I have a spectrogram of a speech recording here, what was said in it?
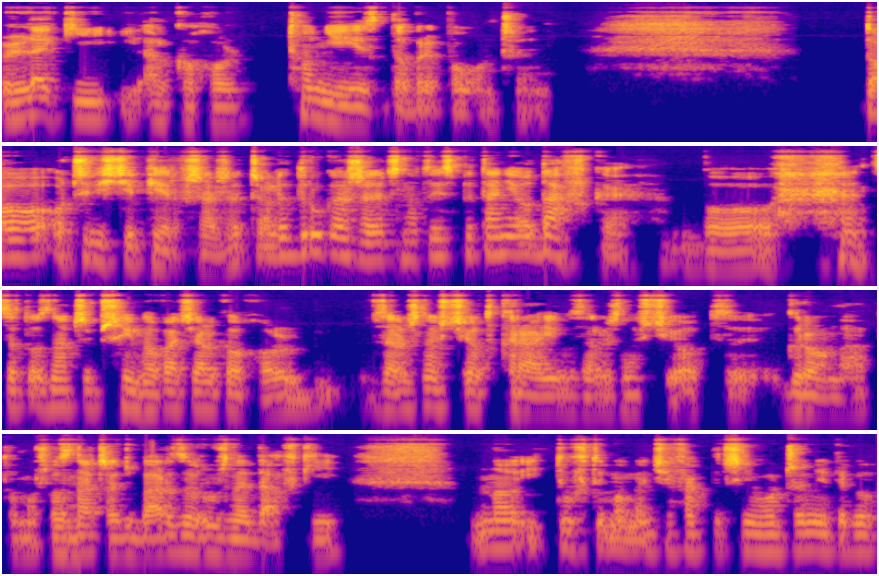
leki i alkohol to nie jest dobre połączenie. To oczywiście pierwsza rzecz, ale druga rzecz, no to jest pytanie o dawkę, bo co to znaczy przyjmować alkohol? W zależności od kraju, w zależności od grona, to może oznaczać bardzo różne dawki. No i tu w tym momencie faktycznie łączenie tego,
